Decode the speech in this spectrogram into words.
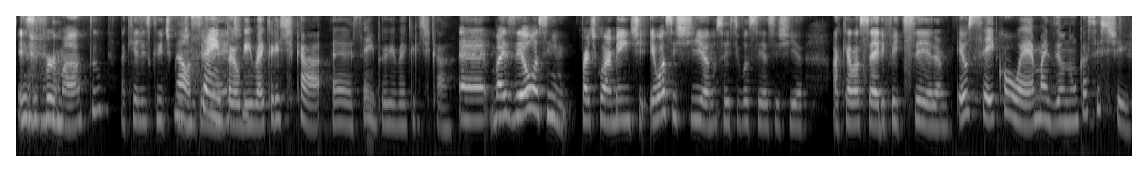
Esse formato. Aqueles críticos Não, de internet. sempre alguém vai criticar. É, sempre alguém vai criticar. É, mas eu, assim, particularmente, eu assistia, não sei se você assistia, aquela série Feiticeira. Eu sei qual é, mas eu nunca assisti.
